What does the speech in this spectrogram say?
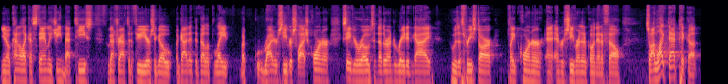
you know, kind of like a Stanley Jean Baptiste who got drafted a few years ago, a guy that developed late, a wide receiver slash corner. Xavier Rhodes, another underrated guy who was a three star, played corner and, and receiver, ended up going to NFL. So I like that pickup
